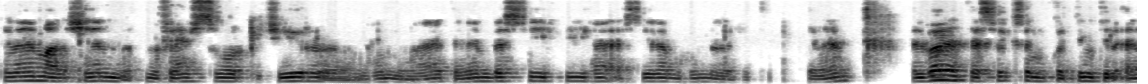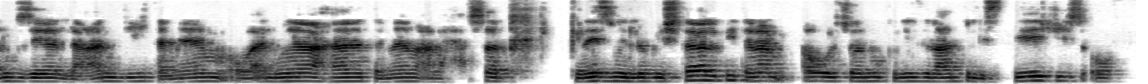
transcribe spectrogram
تمام؟ علشان ما فيهاش صور كتير مهمة معايا. تمام؟ بس فيها أسئلة مهمة جدا. تمام؟ ال violent asphyxia مقدمة ال anoxia اللي عندي. تمام؟ وأنواعها. تمام؟ على حسب ال mechanism اللي بيشتغل بيه. تمام؟ أول سؤال ممكن ينزل عندي ال stages of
